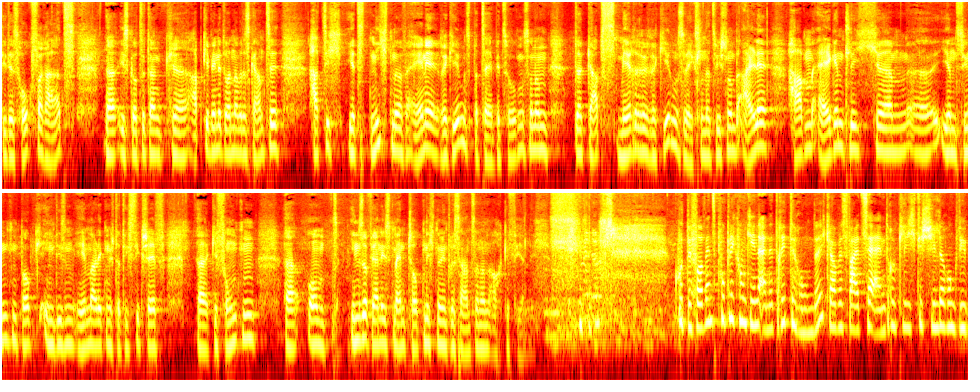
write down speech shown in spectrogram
die des Hochverrats, ist Gott sei Dank abgewendet worden, aber das Ganze hat sich jetzt nicht nur auf eine Regierungspartei bezogen, sondern da gab es mehrere Regierungswechsel dazwischen und alle haben eigentlich ähm, äh, ihren Sündenbock in diesem ehemaligen Statistikchef äh, gefunden. Äh, und insofern ist mein Job nicht nur interessant, sondern auch gefährlich. Gut, bevor wir ins Publikum gehen, eine dritte Runde. Ich glaube, es war jetzt sehr eindrücklich die Schilderung, wie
